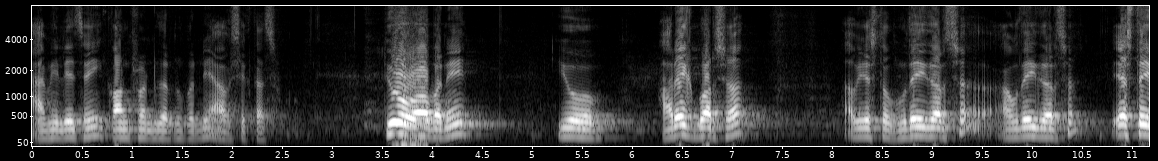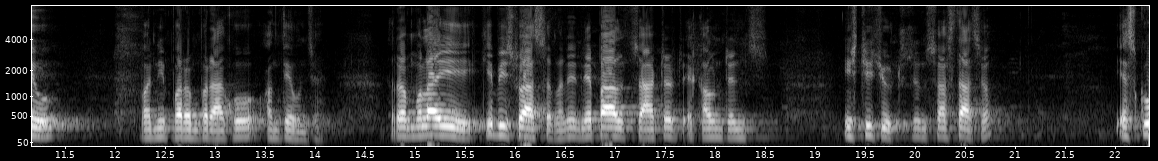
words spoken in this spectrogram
हामीले चाहिँ कन्फ्रन्ट गर्नुपर्ने आवश्यकता छ। त्यो हो भने यो हरेक वर्ष अब यस्तो हुँदै गर्छ आउँदै गर्छ। यस्तै हो भन्ने परम्पराको अन्त्य हुन्छ। र मलाई के विश्वास छ भने नेपाल चार्टर्ड एकाउन्टेन्ट्स इन्स्टिच्युट जुन संस्था छ यसको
